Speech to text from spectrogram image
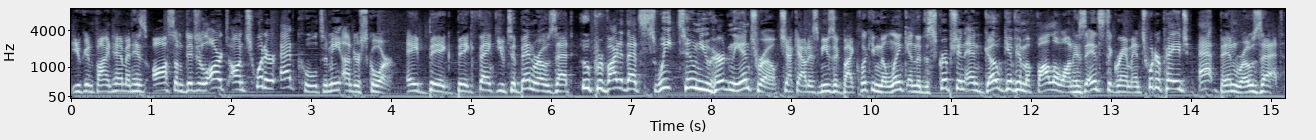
You can find him and his awesome digital art on Twitter at cool to me underscore. A big, big thank you to Ben Rosette, who provided that sweet tune you heard in the intro. Check out his music by clicking the link in the description and go give him a follow on his Instagram and Twitter page at Ben Rosette.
